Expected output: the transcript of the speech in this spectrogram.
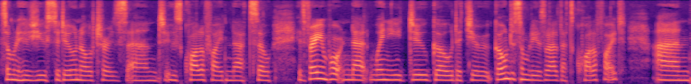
someone who's used to doing ultras and who's qualified in that. So it's very important that when you do go, that you're going to somebody as well that's qualified and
